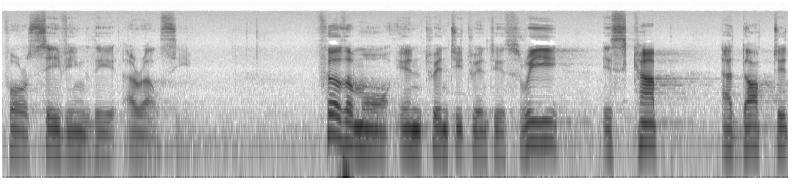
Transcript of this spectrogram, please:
for Saving the Aral Sea. Furthermore, in 2023, ESCAP adopted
